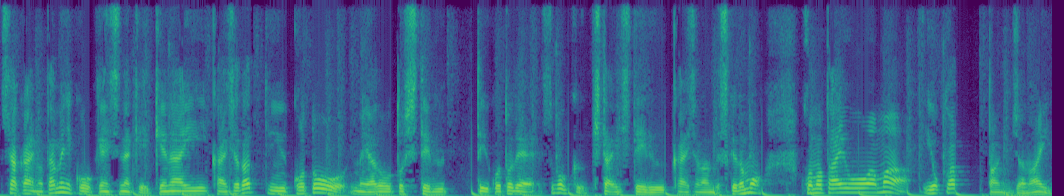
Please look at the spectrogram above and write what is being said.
社会のために貢献しなきゃいけない会社だっていうことを今やろうとしてるっていうことですごく期待している会社なんですけども、この対応はまあ良かったんじゃない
